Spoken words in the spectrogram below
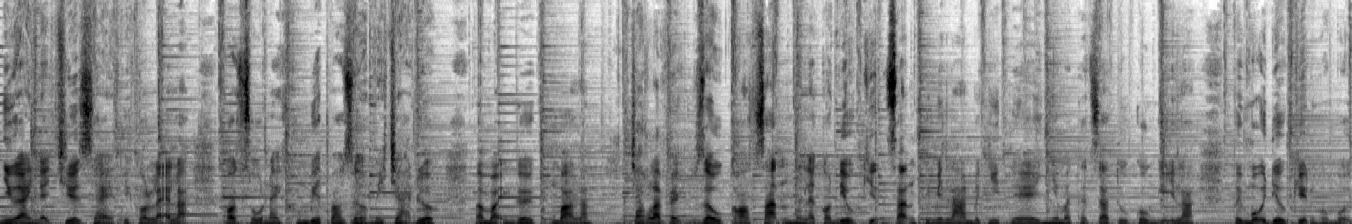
như anh đã chia sẻ thì có lẽ là con số này không biết bao giờ mới trả được. Và mọi người cũng bảo là chắc là phải giàu có sẵn hay là có điều kiện sẵn thì mới làm được như thế. Nhưng mà thật ra tu cô nghĩ là với mỗi điều kiện của mỗi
